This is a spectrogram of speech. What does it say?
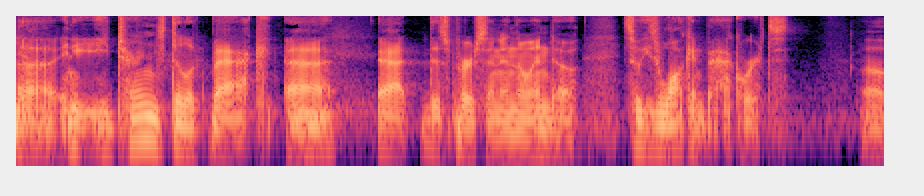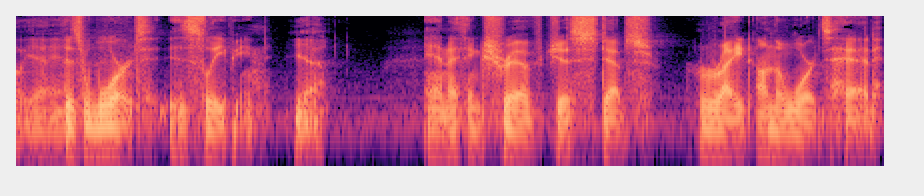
uh, and he, he turns to look back uh, at this person in the window. So he's walking backwards. Oh yeah, yeah. This worrt is sleeping. Yeah. And I think Shriv just steps right on the worrt's head.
